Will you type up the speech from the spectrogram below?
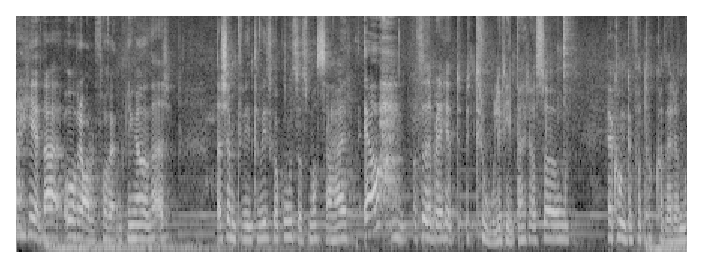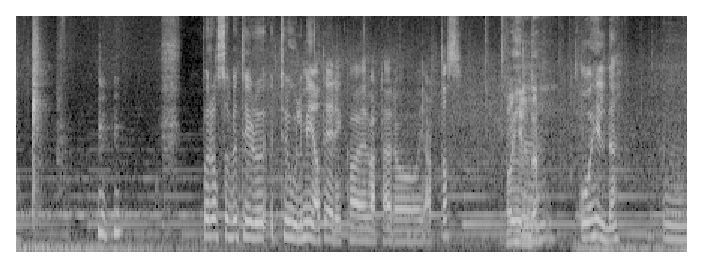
er, det er over all forventninger. Det er, det er kjempefint, og vi skal kose oss masse her. Ja. Altså, det ble helt utrolig fint her. Altså, jeg kan ikke få takka dere nok. For oss så betyr det utrolig mye at Erik har vært her og hjulpet oss. Og Hilde. Og Hilde. Eh,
